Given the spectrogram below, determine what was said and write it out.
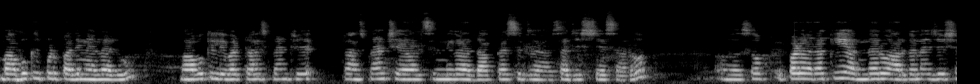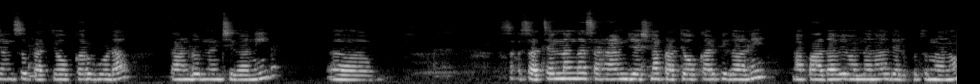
బాబుకి ఇప్పుడు పది నెలలు. బాబుకి లివర్ ట్రాన్స్ప్లాంట్ ట్రాన్స్ప్లాంట్ చేయాల్సిందిగా డాక్టర్స్ సజెస్ట్ చేశారు. సో ఇప్పటివరకు అందరూ ఆర్గనైజేషన్స్ ప్రతి ఒక్కరు కూడా తాండూరు నుంచి కానీ స్వచ్ఛందంగా సహాయం చేసిన ప్రతి ఒక్కరికి కానీ నా పాదాభివందనాలు తెలుపుతున్నాను.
